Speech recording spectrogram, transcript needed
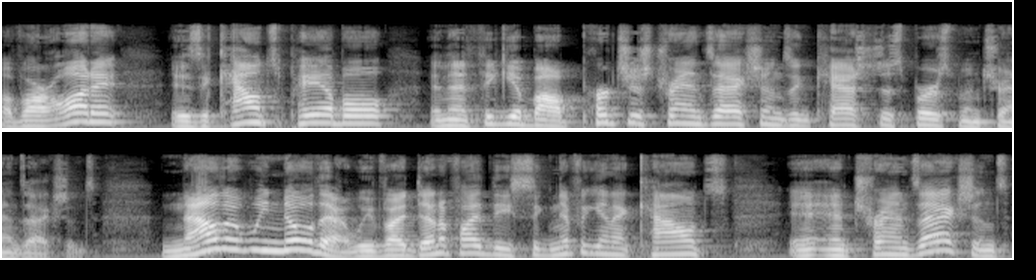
of our audit is accounts payable and then thinking about purchase transactions and cash disbursement transactions. Now that we know that, we've identified these significant accounts and, and transactions,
